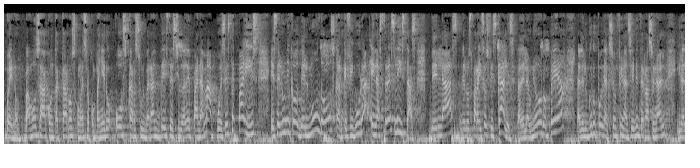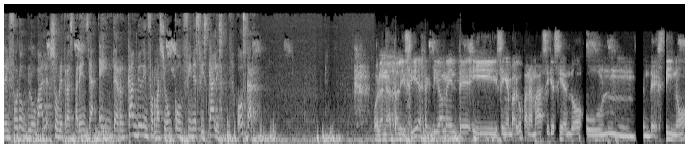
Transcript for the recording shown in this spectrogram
Bueno, vamos a contactarnos con nuestro compañero Oscar Zulbarán desde Ciudad de Panamá, pues este país es el único del mundo, Oscar, que figura en las tres listas de las de los paraísos fiscales, la de la Unión Europea, la del Grupo de Acción Financiera Internacional y la del Foro Global sobre Transparencia e Intercambio de Información con fines fiscales. Oscar. Hola Natalie, sí, efectivamente, y sin embargo Panamá sigue siendo un destino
